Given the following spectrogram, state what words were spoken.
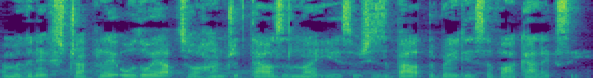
and we're going to extrapolate all the way up to 100,000 light years, which is about the radius of our galaxy.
